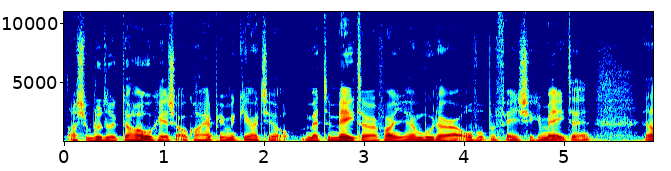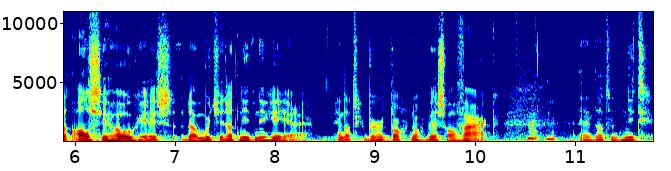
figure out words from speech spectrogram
als je bloeddruk te hoog is, ook al heb je hem een keertje met de meter van je moeder of op een feestje gemeten, dat als die hoog is, dan moet je dat niet negeren. En dat gebeurt toch nog best wel vaak. Dat het niet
